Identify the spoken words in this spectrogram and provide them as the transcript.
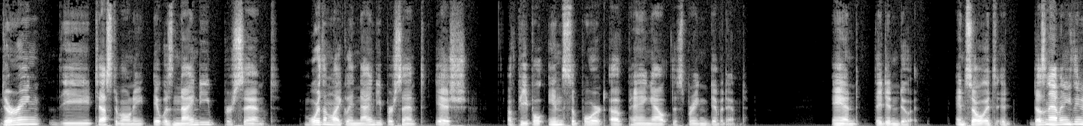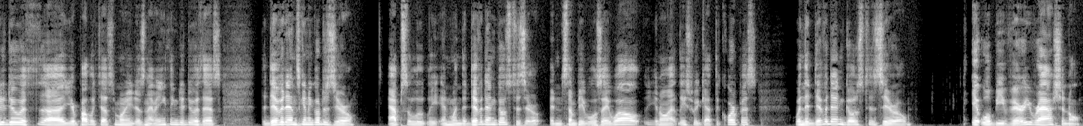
during the testimony, it was ninety percent, more than likely ninety percent ish, of people in support of paying out the spring dividend, and they didn't do it, and so it it doesn't have anything to do with uh, your public testimony. It doesn't have anything to do with this. The dividend's going to go to zero. Absolutely. And when the dividend goes to zero, and some people will say, well, you know, at least we got the corpus. When the dividend goes to zero, it will be very rational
